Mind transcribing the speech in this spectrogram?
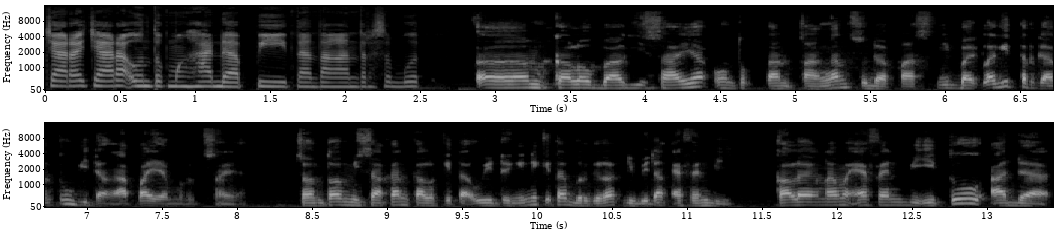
cara-cara untuk menghadapi tantangan tersebut? Um, kalau bagi saya untuk tantangan sudah pasti, baik lagi tergantung bidang apa ya menurut saya. Contoh misalkan kalau kita Wideng ini kita bergerak di bidang F&B. Kalau yang nama F&B itu ada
